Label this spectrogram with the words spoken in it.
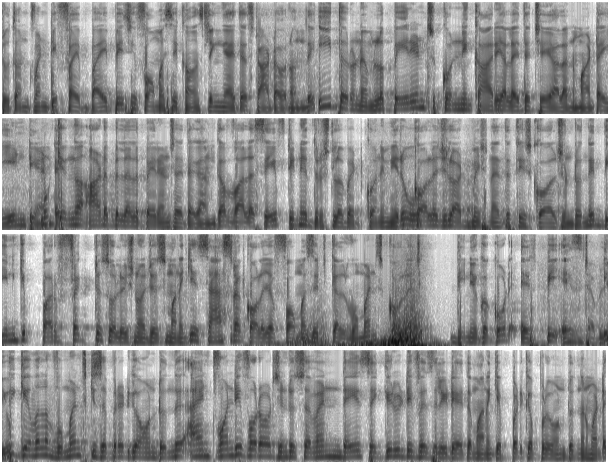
two thousand twenty five BiPC pharmacy counselling అయితే స్టార్ట్ అవనుంది. ఈ తరుణంలో పేరెంట్స్ కొన్ని కార్యాలు అయితే చేయాలన్నమాట. ఏంటి ముఖ్యంగా ఆడపిల్లల పేరెంట్స్ అయితే కనుక వాళ్ళ సేఫ్టీని దృష్టిలో పెట్టుకొని మీరు కాలేజీలో అడ్మిషన్ అయితే తీసుకోవాల్సి ఉంటుంది. దీనికి పర్ఫెక్ట్ సొల్యూషన్ వచ్చేసి మనకి Sastra college of pharmaceutical women's college దీని యొక్క కోడ్ ఎస్పీఎస్డబ్ల్యూ ఇది కేవలం ఉమెన్స్కి సెపరేట్గా ఉంటుంది. And twenty four hours into seven days security facility అయితే మనకి ఎప్పటికప్పుడు ఉంటుంది అనమాట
